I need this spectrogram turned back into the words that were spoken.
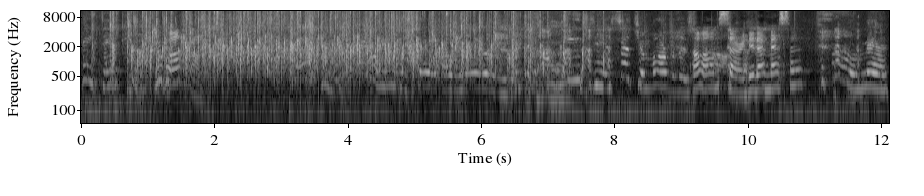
Hey, thank you. You're welcome. Such a marvelous Oh, I'm sorry. Did I mess up? Oh, man,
